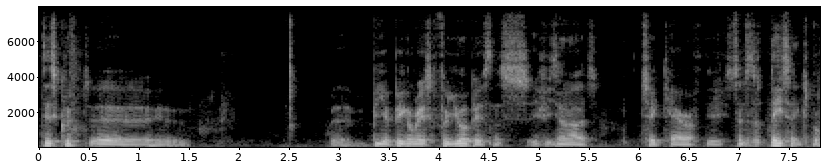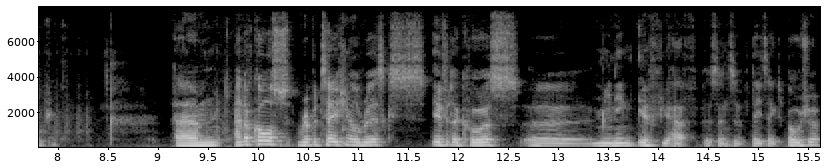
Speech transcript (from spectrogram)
This could uh, be a bigger risk for your business if you do not take care of the sensitive data exposure. Um, and of course, reputational risks, if it occurs, uh, meaning if you have a sensitive data exposure,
